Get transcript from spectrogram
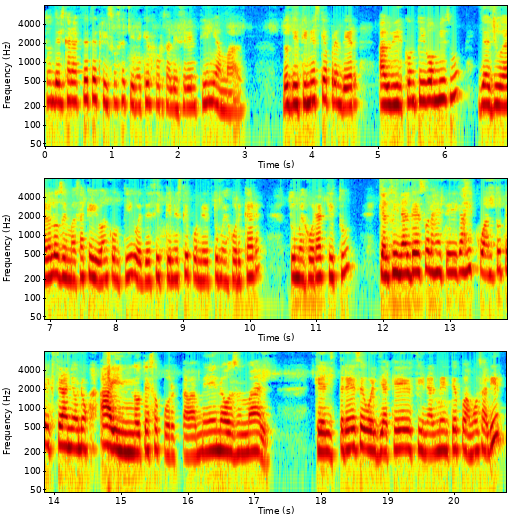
donde el carácter de Cristo se tiene que fortalecer en ti, mi amado, donde tienes que aprender a vivir contigo mismo y ayudar a los demás a que vivan contigo, es decir, tienes que poner tu mejor cara, tu mejor actitud, que al final de eso la gente diga, ay, cuánto te extraño, no, ay, no te soportaba, menos mal, que el 13 o el día que finalmente podamos salir,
